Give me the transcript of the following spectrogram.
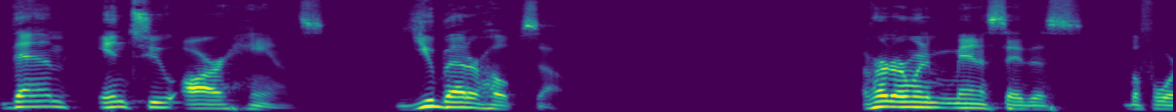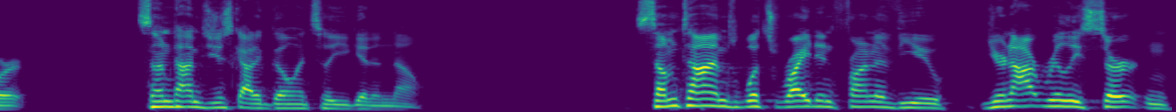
them into our hands. You better hope so. I've heard Erwin McManus say this before. Sometimes you just got to go until you get a no. Sometimes what's right in front of you, you're not really certain,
